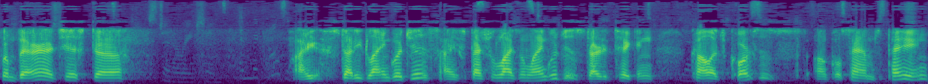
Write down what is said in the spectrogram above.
from there, I just uh, I studied languages. I specialized in languages. Started taking college courses. Uncle Sam's paying,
